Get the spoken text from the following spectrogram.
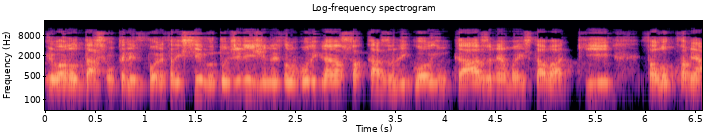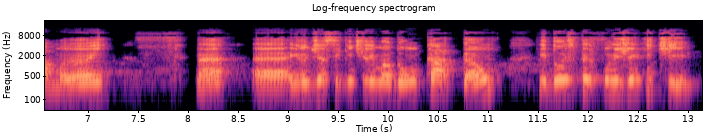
eu anotasse um telefone. Eu falei, Silvio, eu estou dirigindo. Ele falou, vou ligar na sua casa. Ligou em casa, minha mãe estava aqui, falou com a minha mãe, né? É, e no dia seguinte ele mandou um cartão e dois perfumes Jequiti,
